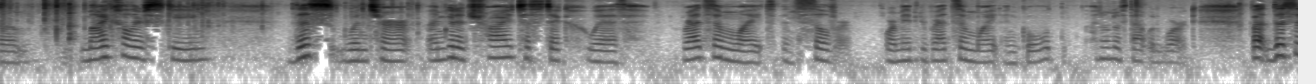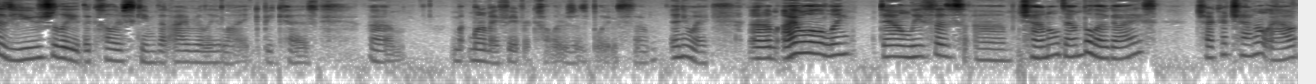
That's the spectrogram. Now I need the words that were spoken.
um, my color scheme this winter, I'm going to try to stick with reds and whites and silver, or maybe reds and white and gold. I don't know if that would work. But this is usually the color scheme that I really like because um, one of my favorite colors is blue. So, anyway, um, I will link down Lisa's um, channel down below, guys. Check her channel out.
